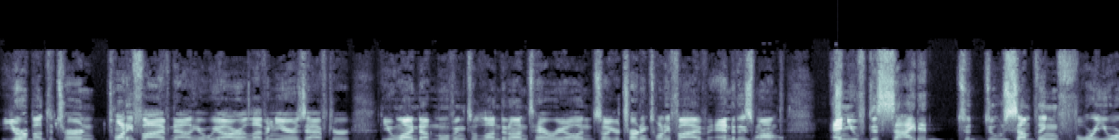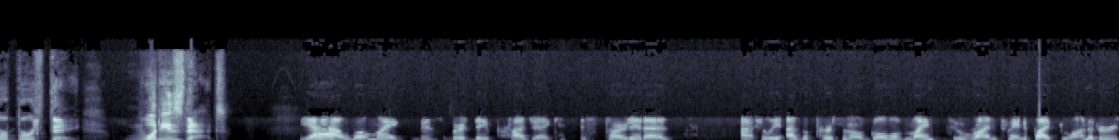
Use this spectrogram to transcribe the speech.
you're about to turn 25 now. Here we are, 11 years after you wind up moving to London, Ontario, and so you're turning 25 end of this right. month, and you've decided to do something for your birthday. What is that? Yeah, well, Mike, this birthday project started as actually as a personal goal of mine to run 25 kilometers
